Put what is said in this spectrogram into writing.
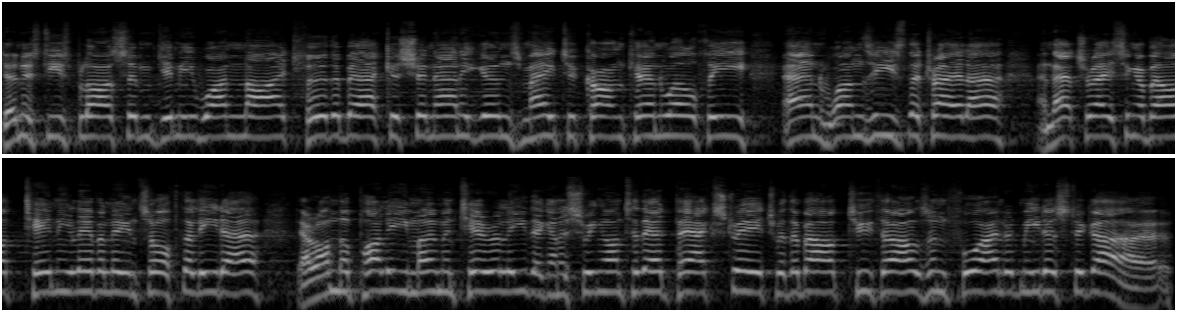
Dynasty's Blossom, Gimme One Night. Further back is Shenanigans, Made to Conquer and Wealthy. And Onesies the trailer. And that's racing about 10 11 lengths off the leader. They're on the poly momentarily. They're going to swing onto that back stretch with about 2,400 meters to go.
